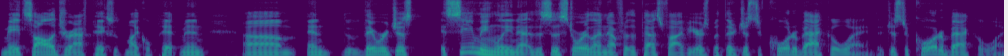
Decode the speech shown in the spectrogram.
made solid draft picks with Michael Pittman. Um, and they were just seemingly now this is a storyline now for the past five years, but they're just a quarterback away. They're just a quarterback away,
